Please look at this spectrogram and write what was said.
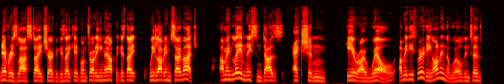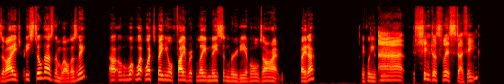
never his last stage show because they keep on trotting him out because they we love him so much. I mean, Liam Neeson does action hero well. I mean, he's moving on in the world in terms of age, but he still does them well, doesn't he? Uh, what, what what's been your favourite Liam Neeson movie of all time, Peter? If we uh, Schindler's List, I think.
